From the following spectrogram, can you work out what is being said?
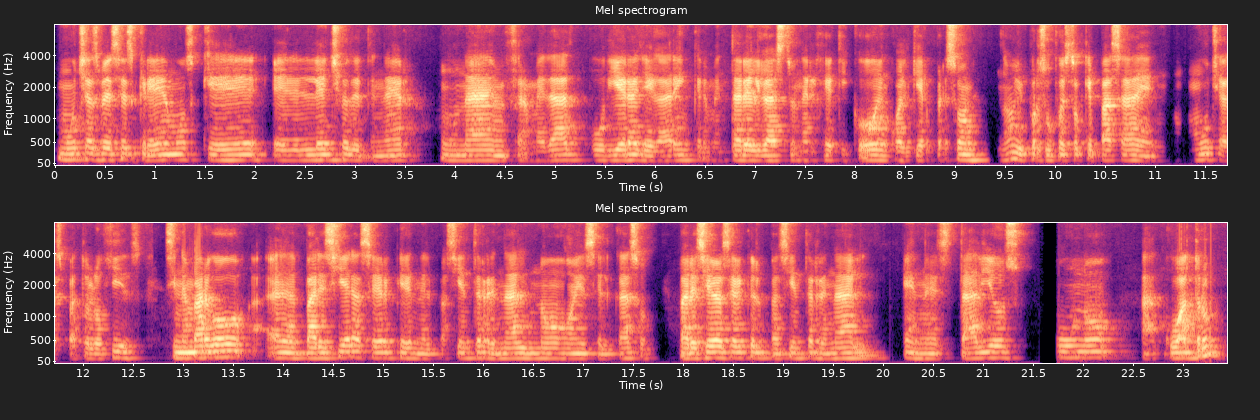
muchas veces creemos que el hecho de tener una enfermedad pudiera llegar a incrementar el gasto energético en cualquier persona, ¿no? Y por supuesto que pasa en muchas patologías. Sin embargo, eh, pareciera ser que en el paciente renal no es el caso. Pareciera ser que el paciente renal en estadios 1 a 4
